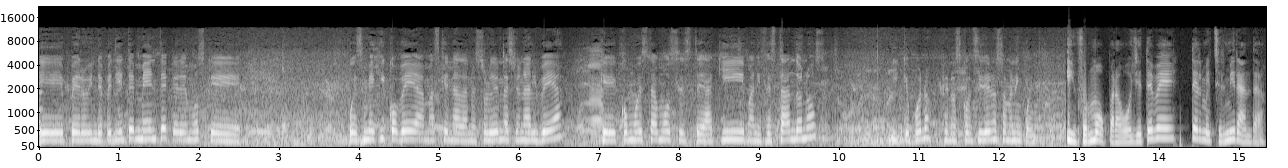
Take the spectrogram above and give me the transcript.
eh, pero independientemente queremos que pues México vea más que nada, nuestro líder nacional vea que cómo estamos este, aquí manifestándonos y que bueno, que nos consideren, nos tomen en cuenta. Informó para Oye TV, Telmetzel Miranda.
